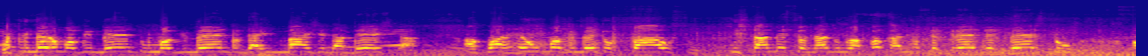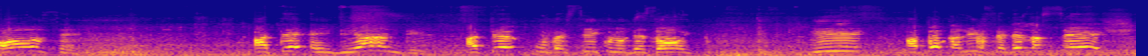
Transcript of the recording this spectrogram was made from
O primeiro movimento, o movimento da imagem da besta, a qual é um movimento falso, que está mencionado no Apocalipse 13, verso 11, até em diante, até o versículo 18. E Apocalipse 16,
